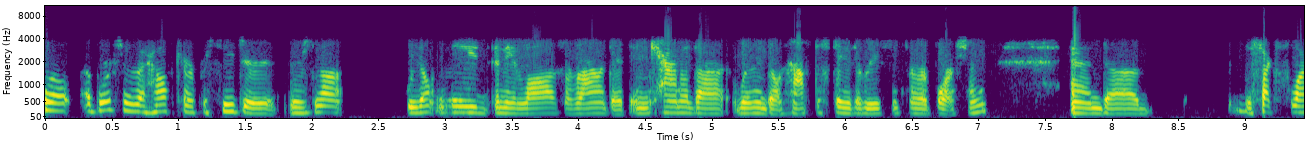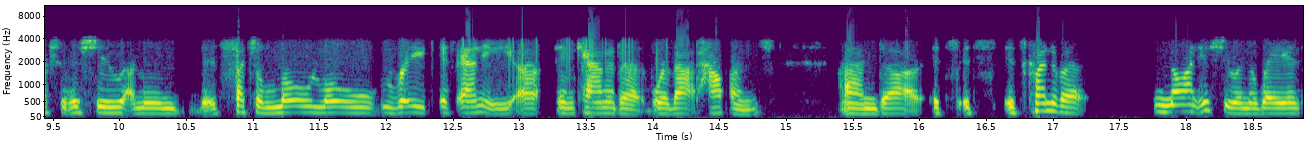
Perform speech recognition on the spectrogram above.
Well, abortion is a healthcare procedure. There's not, we don't need any laws around it. In Canada, women don't have to state a reason for abortion. And uh, the sex selection issue, I mean, it's such a low, low rate, if any, uh, in Canada where that happens. And uh, it's, it's, it's kind of a non issue in a way.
